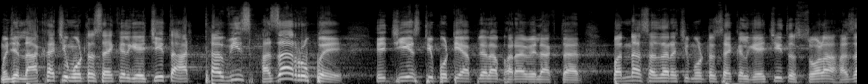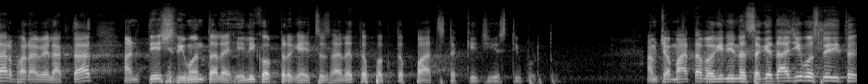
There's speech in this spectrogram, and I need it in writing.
म्हणजे लाखाची मोटरसायकल घ्यायची तर अठ्ठावीस हजार रुपये हे जी एस टी पोटी आपल्याला भरावे लागतात. पन्नास हजाराची मोटरसायकल घ्यायची तर सोळा हजार भरावे लागतात. आणि ते श्रीमंताला हेलिकॉप्टर घ्यायचं झालं तर फक्त पाच टक्के जी एस टी पडतो आमच्या माता भगिनीनं सगळे दाजी बसले तिथं.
